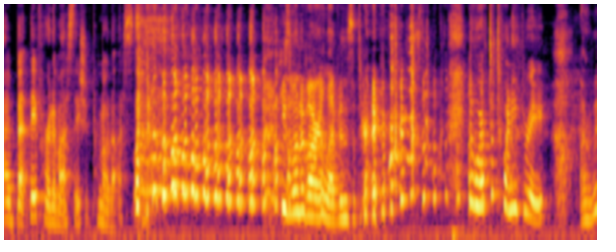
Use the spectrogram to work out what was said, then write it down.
I bet they've heard of us. They should promote us. He's one of our 11 subscribers. no, we're up to 23. Are we?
